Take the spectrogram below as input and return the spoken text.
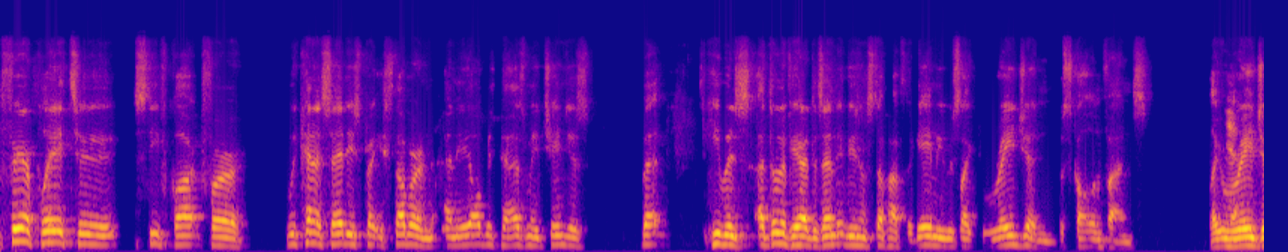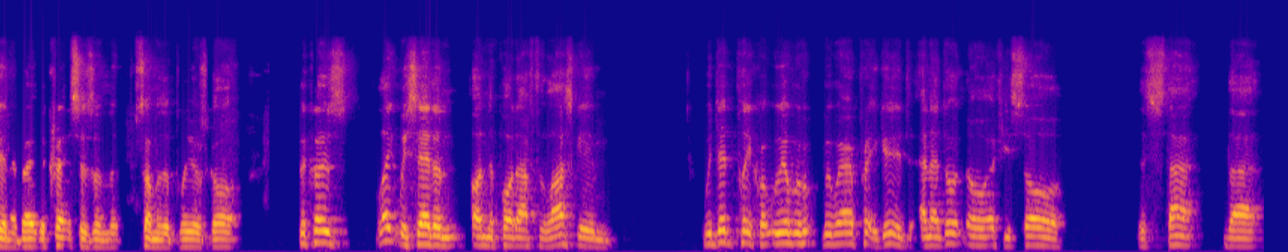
fair play to Steve Clarke for we kind of said he's pretty stubborn and he obviously has made changes, but he was I don't know if you heard his interviews and stuff after the game. He was like raging with Scotland fans, like yeah. raging about the criticism that some of the players got, because like we said on on the pod after the last game, we did play quite. We were, we were pretty good, and I don't know if you saw the stat that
